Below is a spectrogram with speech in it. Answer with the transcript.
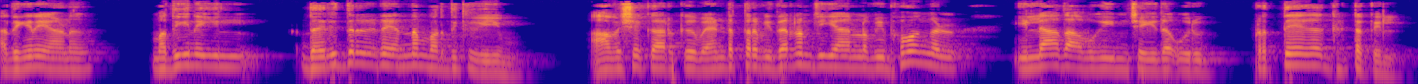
അതിങ്ങനെയാണ് മദീനയിൽ ദരിദ്രരുടെ എണ്ണം വർദ്ധിക്കുകയും ആവശ്യക്കാർക്ക് വേണ്ടത്ര വിതരണം ചെയ്യാനുള്ള വിഭവങ്ങൾ ഇല്ലാതാവുകയും ചെയ്ത ഒരു പ്രത്യേക ഘട്ടത്തിൽ.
